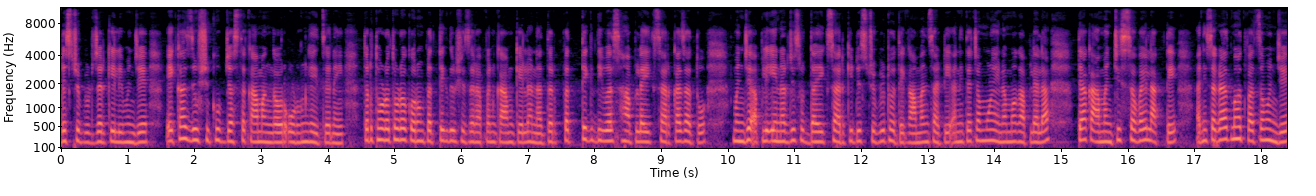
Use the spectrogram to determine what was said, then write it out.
डिस्ट्रीब्यूट जर केली म्हणजे एकाच दिवशी खूप जास्त काम अंगावर ओढून घ्यायचं नाही. तर थोडं थोडं करून प्रत्येक दिवशी जर आपण काम केलं ना तर प्रत्येक दिवस हा आपला एकसारखा जातो. म्हणजे आपली एनर्जीसुद्धा एकसारखी डिस्ट्रीब्यूट होते कामांसाठी आणि त्याच्यामुळे ना मग आपल्याला त्या कामांची सवय लागते. आणि सगळ्यात महत्त्वाचं म्हणजे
